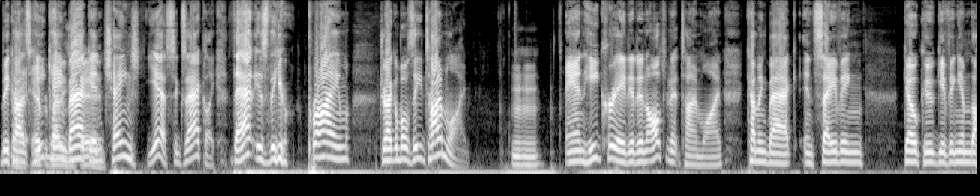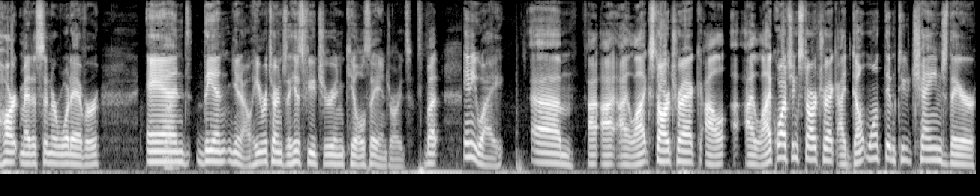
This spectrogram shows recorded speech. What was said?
because Right, he came back dead. and changed. Yes, exactly. That is the prime Dragon Ball Z timeline. hmm And he created an alternate timeline, coming back and saving Goku, giving him the heart medicine or whatever. And then, you know, he returns to his future and kills the androids. But anyway, um, I, I, I like Star Trek. I, I like watching Star Trek. I don't want them to change their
